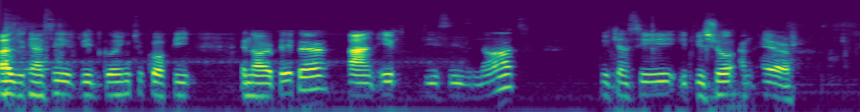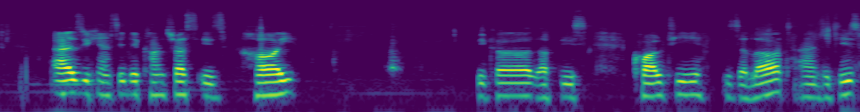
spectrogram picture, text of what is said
as you can see it's going to copy another paper and if this is not you can see it will show an error. As you can see the contrast is high because of this quality is a lot and it is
